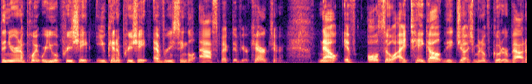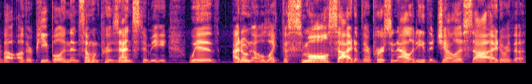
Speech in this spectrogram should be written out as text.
then you're in a point where you appreciate you can appreciate every single aspect of your character. Now if also i take out the judgment of good or bad about other people and then someone presents to me with i don't know like the small side of their personality the jealous side or the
